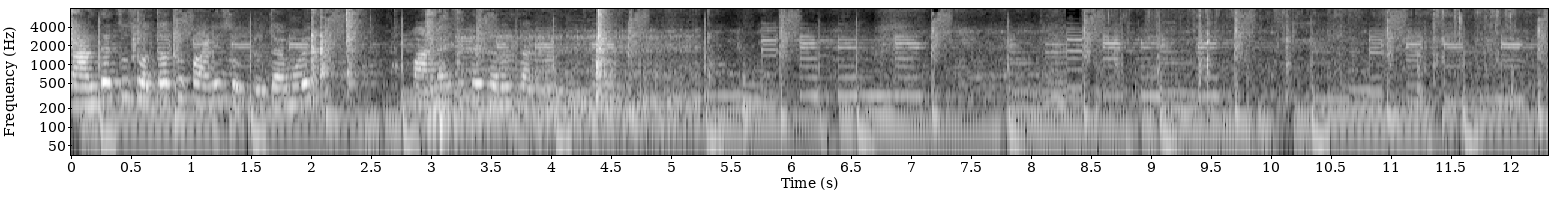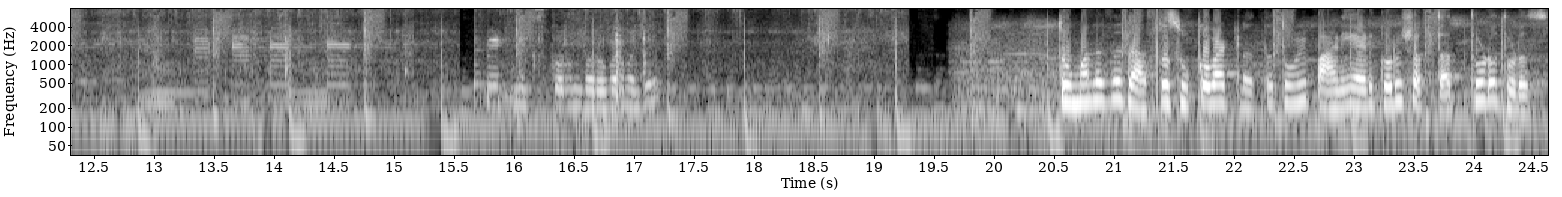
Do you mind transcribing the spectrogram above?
कांद्याचं स्वतःचं पाणी सुटतं त्यामुळे पाण्याची काही गरज लागणार नाही. पीठ मिक्स करून बरोबर म्हणजे तुम्हाला जर जास्त सुकं वाटलं तर तुम्ही पाणी ॲड करू शकतात थोडं थोडंच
